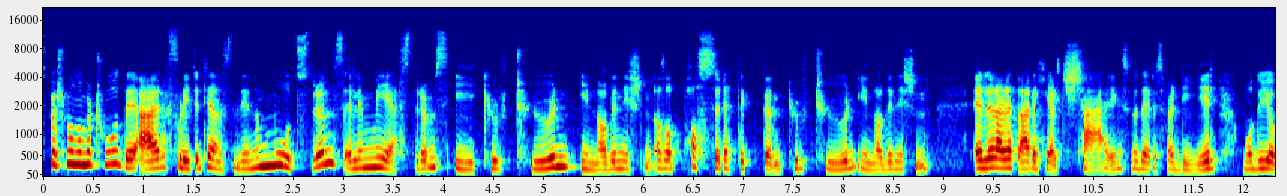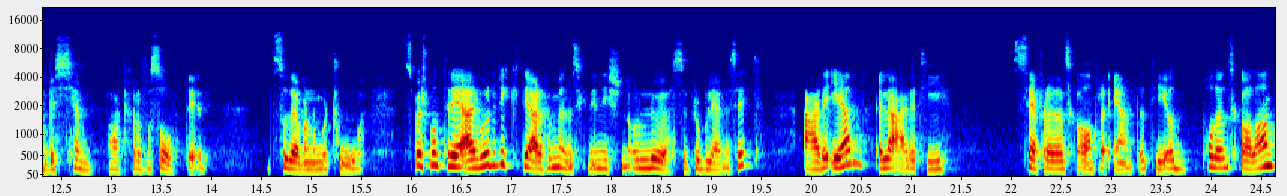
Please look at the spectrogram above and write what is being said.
Spørsmål nummer to det er flyter tjenestene dine motstrøms eller medstrøms i kulturen innad i nisjen? Altså passer dette den kulturen innad i nisjen? Eller er dette helt skjærings med deres verdier? Må du jobbe kjempehardt for å få solgt inn? Så det var nummer to. Spørsmål tre er hvor viktig er det for menneskene i nisjen å løse problemet sitt? Er det én, eller er det ti? Se for deg den skalaen fra én til ti. Og på den skalaen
